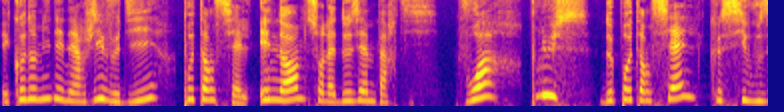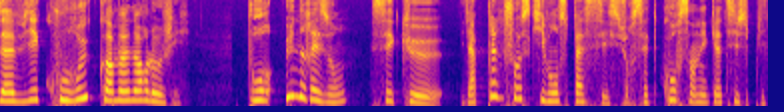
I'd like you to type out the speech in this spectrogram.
Économie d'énergie veut dire potentiel énorme sur la deuxième partie, voire plus de potentiel que si vous aviez couru comme un horloger. Pour une raison, c'est que il y a plein de choses qui vont se passer sur cette course en négatif split.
